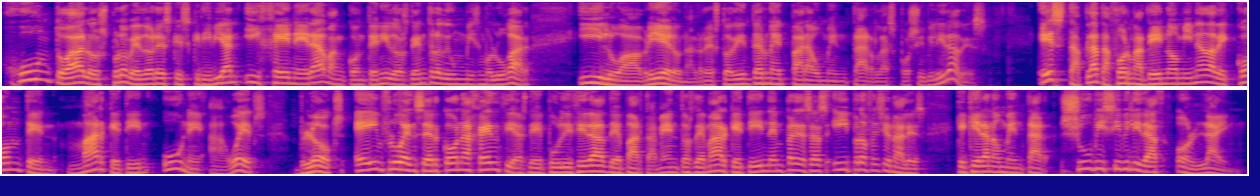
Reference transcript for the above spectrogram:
junto a los proveedores que escribían y generaban contenidos dentro de un mismo lugar y lo abrieron al resto de Internet para aumentar las posibilidades. Esta plataforma denominada de Content Marketing une a webs, blogs e influencers con agencias de publicidad, departamentos de marketing de empresas y profesionales que quieran aumentar su visibilidad online.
